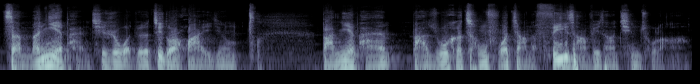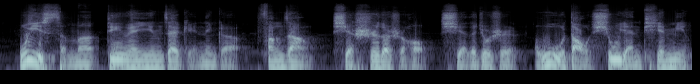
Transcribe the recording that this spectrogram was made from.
怎么涅槃？其实我觉得这段话已经 把涅槃、把如何成佛讲得非常非常清楚了啊。为什么丁元英在给那个方丈写诗的时候写的就是悟道修言天命，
